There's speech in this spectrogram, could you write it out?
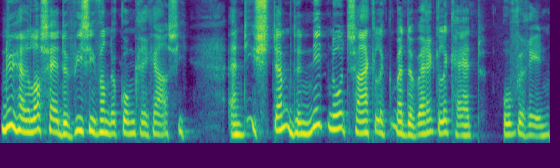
Nu herlas hij de visie van de congregatie en die stemde niet noodzakelijk met de werkelijkheid overeen.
